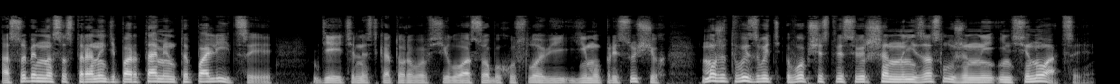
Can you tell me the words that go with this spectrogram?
особенно со стороны департамента полиции, деятельность которого в силу особых условий ему присущих может вызвать в обществе совершенно незаслуженные инсинуации.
